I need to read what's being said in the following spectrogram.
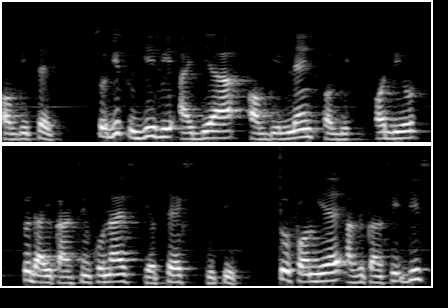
of the text. So this will give you idea of the length of the audio so that you can synchronize your text with it so from here, as you can see, this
